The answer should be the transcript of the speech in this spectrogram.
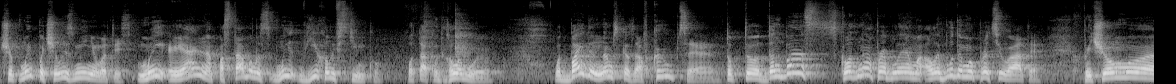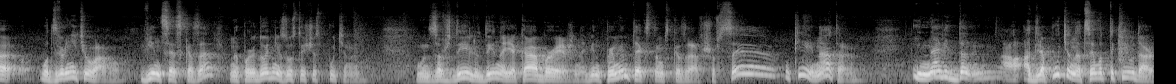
щоб ми почали змінюватись. Ми реально поставили, ми в'їхали в стінку, отак, от головою. От Байден нам сказав, корупція. Тобто Донбас складна проблема, але будемо працювати. Причому, е, от зверніть увагу, він це сказав напередодні зустрічі з Путіним. Він завжди людина, яка обережна. Він прямим текстом сказав, що все окей, НАТО. І навіть а- для Путіна це от такий удар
